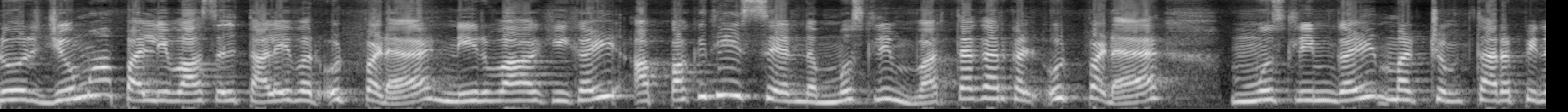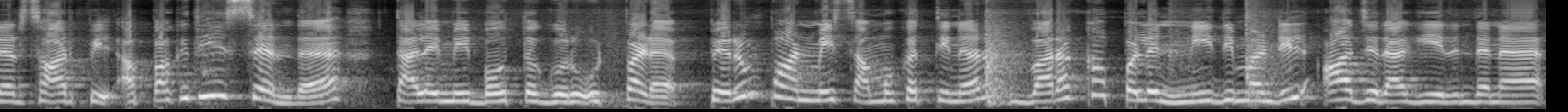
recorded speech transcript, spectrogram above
நூர் ஜுமா பள்ளிவாசல் தலைவர் உட்பட நிர்வாகிகள் அப்பகுதியைச் சேர்ந்த முஸ்லிம் வர்த்தகர்கள் உட்பட முஸ்லிம்கள் மற்றும் தரப்பினர் சார்பில் அப்பகுதியைச் சேர்ந்த தலைமை பௌத்த குரு உட்பட பெரும்பான்மை சமூகத்தினர் வரக்காப்பொல நீதிமன்றில் ஆஜராகியிருந்தனர்.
